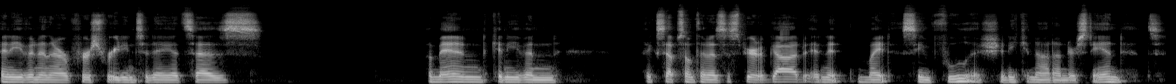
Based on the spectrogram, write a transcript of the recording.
And even in our first reading today, it says a man can even accept something as the Spirit of God, and it might seem foolish, and he cannot understand it.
